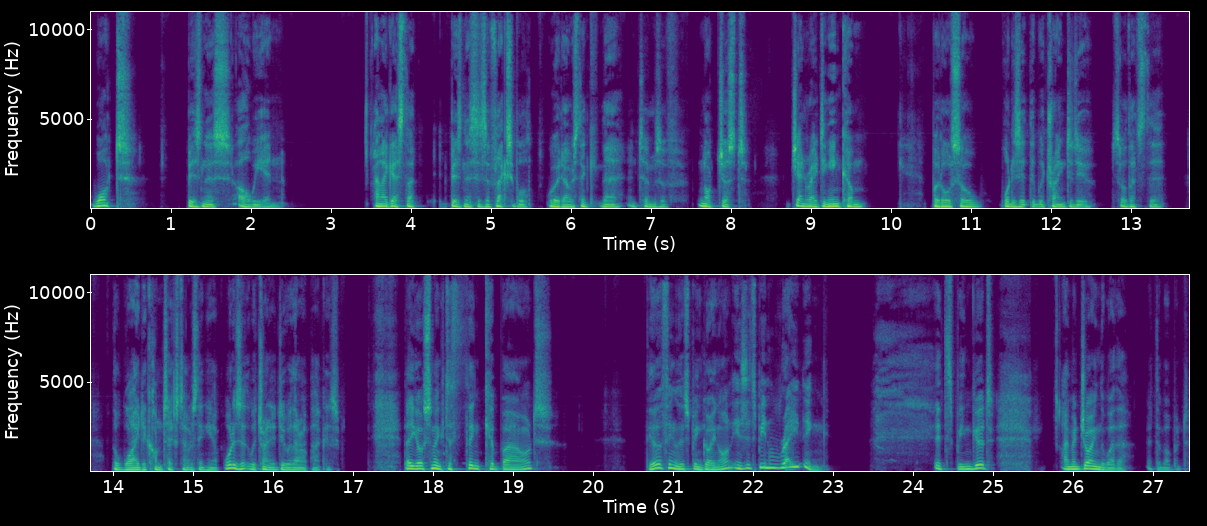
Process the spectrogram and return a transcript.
what business are we in? And I guess that business is a flexible word I was thinking there in terms of not just generating income, but also what is it that we're trying to do? So that's the, the wider context I was thinking of. What is it that we're trying to do with our alpacas? There you go. Something to think about. The other thing that's been going on is it's been raining. It's been good. I'm enjoying the weather at the moment.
